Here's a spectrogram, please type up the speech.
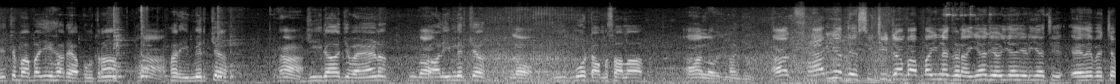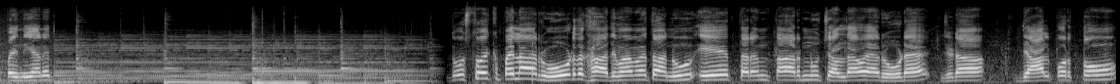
ਇਹ ਚ ਬਾਬਾ ਜੀ ਹਰਿਆ ਪੂਤਰਾ। ਹਰੀ ਮਿਰਚ ਹਾਂ। ਜੀਰਾ ਜਵੈਣ ਕਾਲੀ ਮਿਰਚ ਲਓ। ਮੋਟਾ ਮਸਾਲਾ। ਆ ਲਓ ਜੀ। ਹਾਂਜੀ। ਆ ਸਾਰੀਆਂ ਦੇਸੀ ਚੀਜ਼ਾਂ ਬਾਬਾ ਜੀ ਨੇ ਗਣਾਈਆਂ ਜਿਹੜੀਆਂ ਜਿਹੜੀਆਂ ਇਹਦੇ ਵਿੱਚ ਪੈਂਦੀਆਂ ਨੇ। ਦੋਸਤੋ, ਇੱਕ ਪਹਿਲਾਂ ਰੋਡ ਦਿਖਾ ਦੇਵਾਂ ਮੈਂ ਤੁਹਾਨੂੰ। ਇਹ ਤਰਨਤਾਰਨ ਨੂੰ ਚੱਲਦਾ ਹੋਇਆ ਰੋਡ ਹੈ, ਜਿਹੜਾ ਦਿਆਲਪੁਰ ਤੋਂ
